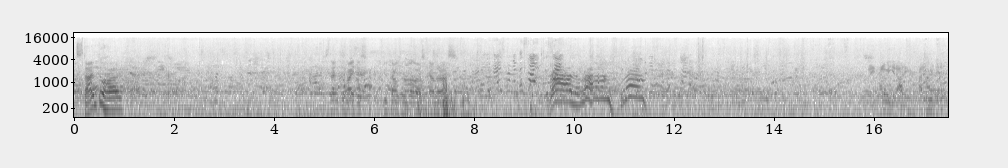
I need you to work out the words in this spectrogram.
It's time to hide. It's time to hide these few thousand dollars cameras. Run, run, run. Wait, how do we get out of here? How do we get in?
